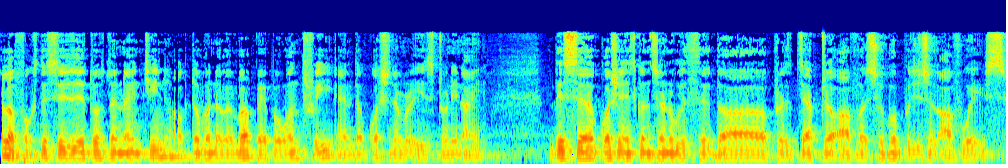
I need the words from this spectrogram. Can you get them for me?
Hello folks, this is 2019 October November paper 1-3 and the question number is 29. This uh, question is concerned with the chapter of a superposition of waves.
